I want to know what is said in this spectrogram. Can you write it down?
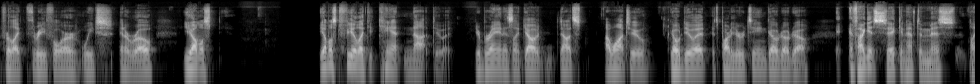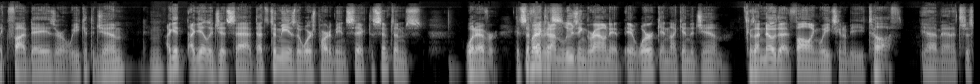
for like three, four weeks in a row, you almost you almost feel like you can't not do it. Your brain is like, yo, no, it's I want to go do it. It's part of your routine. Go, go, go. If I get sick and have to miss like five days or a week at the gym, Mhm. I get I get legit sad. That's to me is the worst part of being sick. The symptoms, whatever. It's the fact that I'm losing ground at, at work and like in the gym because I know that following week's going to be tough. Yeah, man. It's just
